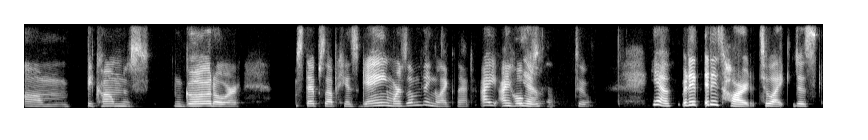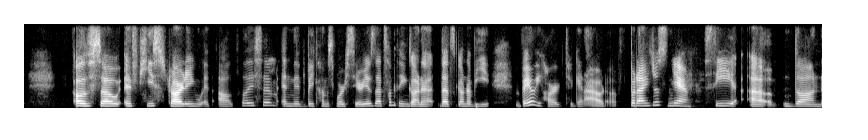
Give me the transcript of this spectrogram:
um becomes good or steps up his game or something like that. I I hope Yeah. so too. Yeah, but it, it is hard to like just also if he's starting with alcoholism and it becomes more serious, that's something gonna that's gonna be very hard to get out of. But I just Yeah. see uh, Don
